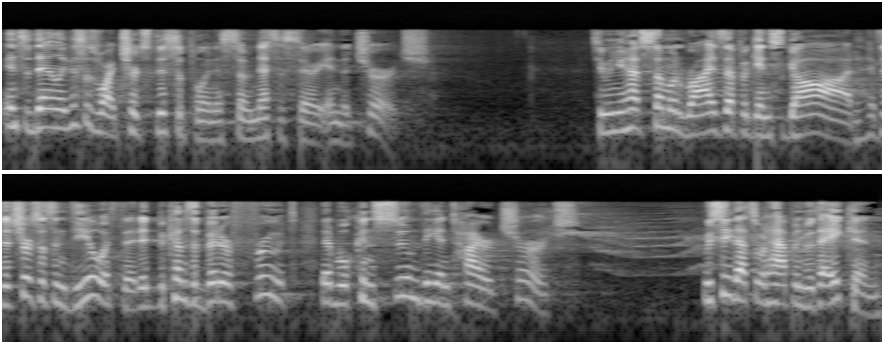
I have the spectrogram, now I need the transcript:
Incidentally, this is why church discipline is so necessary in the church. See, when you have someone rise up against God, if the church doesn't deal with it, it becomes a bitter fruit that will consume the entire church. We see that's what happened with Achan.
